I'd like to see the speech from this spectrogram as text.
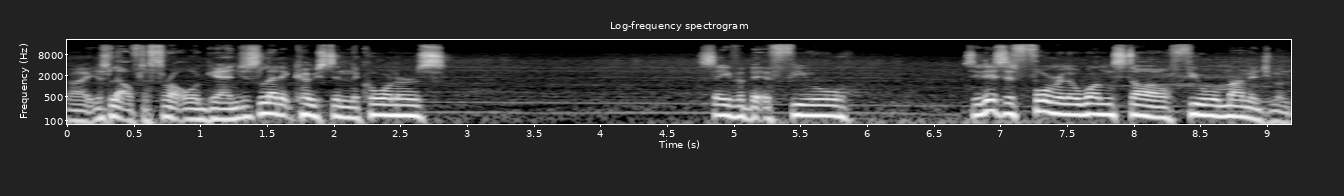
Right, just let off the throttle again. Just let it coast in the corners. Save a bit of fuel. See, this is Formula 1 style fuel management.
